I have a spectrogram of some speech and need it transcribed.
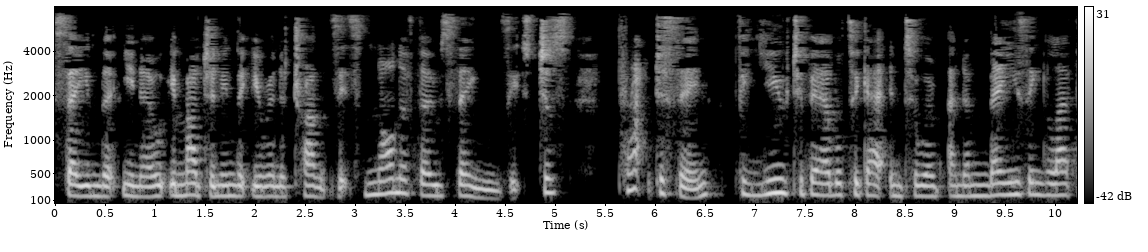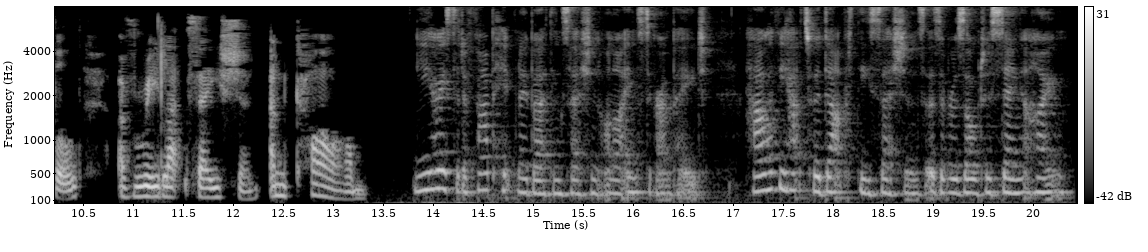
saying that, you know, imagining that you're in a trance. It's none of those things. It's just practicing for you to be able to get into a, an amazing level of relaxation and calm. You hosted a fab hypnobirthing session on our Instagram page. How have you had to adapt these sessions as a result of staying at home?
